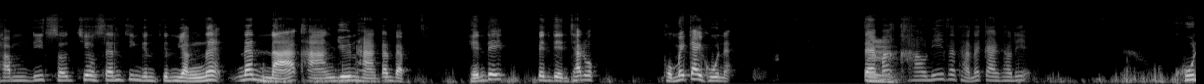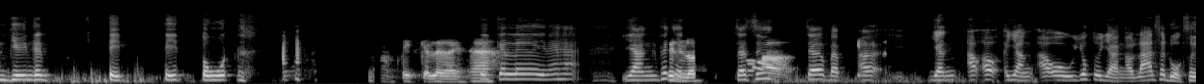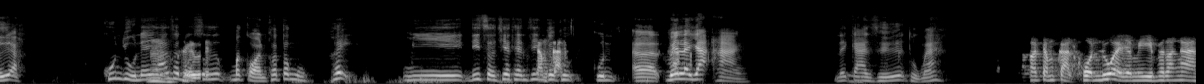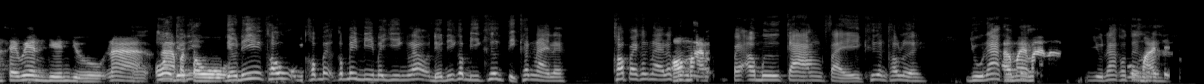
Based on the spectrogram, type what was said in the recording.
ทำ dis social distancing กันกันอย่างแน่นแน่นหนาห่างยืนห่างกันแบบ เห็นได้เป็นเด่นชัดว่า ผมไม่ใกล้คุณอะแต่มาอืมคราวนี้สถานการณ์คราวนี้ คุณยืนกันติดติดตูด ติดกันเลยนะติดกันเลยนะฮะ อย่างถ้าขึ้เกินดรถจะซื้อก็จะแบบเอออย่างเอาเอาอย่างเอายกตัวอย่างเอาร้านสะดวกซื้ออะ คุณอยู่ในร้านสะดวกซื้อมาก่อนเขาต้อง เฮ้ย มีดิสโซเชียลเทนซิ่งก็คือคุณเอ่อเว้นระยะห่าง ในการซื้อถูกไหมก็จำกัดคนด้วยจะมีพนักงานเซเว่นยืนอยู่หน้าโอ้หยน้าเดี๋ปยวระนี้ตูเดี๋ยวนี้เขาเขาไม่ก็ไม่มีมายิงแล้ว เดี๋ยวนี้ก็มีเครื่องติดข้างในเลย เข้าไปข้างในแล้วอ๋อคุณไม่ไปเอามือกลางใส่เครื่องเขาเลย อยู่หน้าอะเขาน์ไม่เตอไม่ร์อยู่หน้าเคาน์เตอร์หมายเลถึยงเอ่อ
